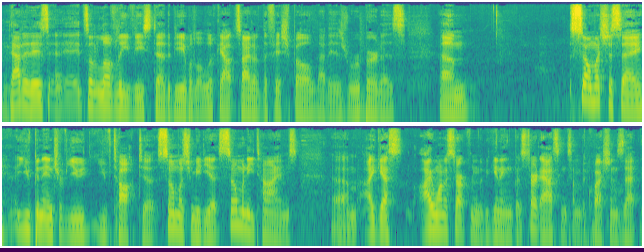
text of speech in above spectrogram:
That it is. It's a lovely vista to be able to look outside of the fishbowl that is Roberta's. Um, so much to say. You've been interviewed. You've talked to so much media so many times. Um, I guess I want to start from the beginning, but start asking some of the questions that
